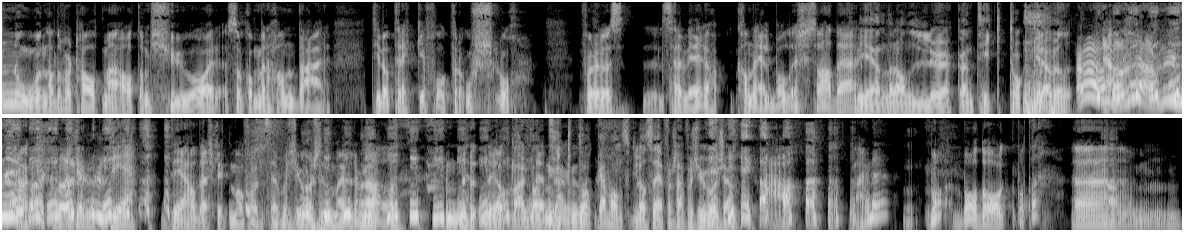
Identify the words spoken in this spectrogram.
noen hadde fortalt meg at om 20 år så kommer han der til å trekke folk fra Oslo for å servere kanelboller, så hadde jeg Fordi en eller annen løk og en tiktoker er vel Ja. Ok, det, det hadde jeg slitt med å forutse for 20 år siden, må jeg innrømme. TikTok er vanskelig å se for seg for 20 år siden. Ja, det er det. Både og, på en måte. Uh,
